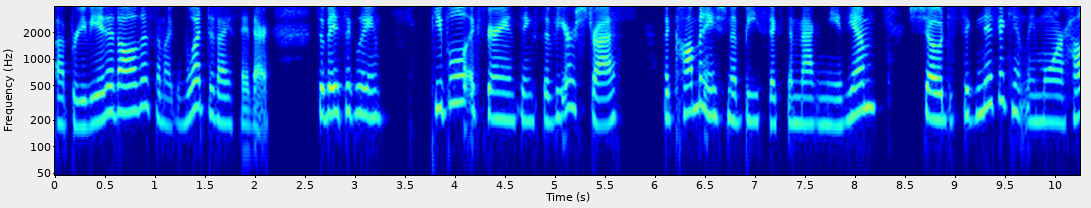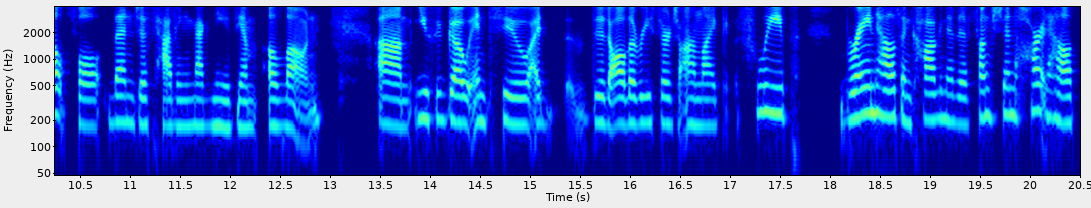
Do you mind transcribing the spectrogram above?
abbreviated all this. I'm like, what did I say there? So basically, People experiencing severe stress, the combination of B6 and magnesium showed significantly more helpful than just having magnesium alone. Um, you could go into, I did all the research on like sleep, brain health and cognitive function, heart health,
